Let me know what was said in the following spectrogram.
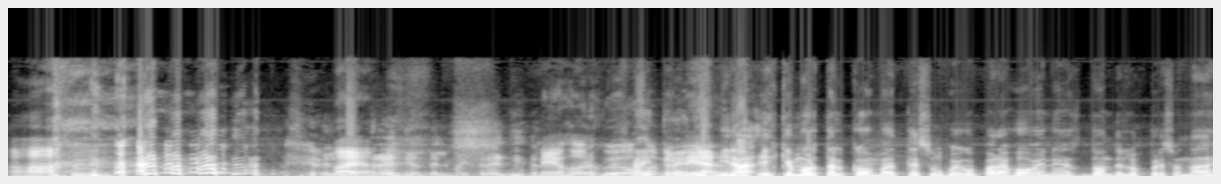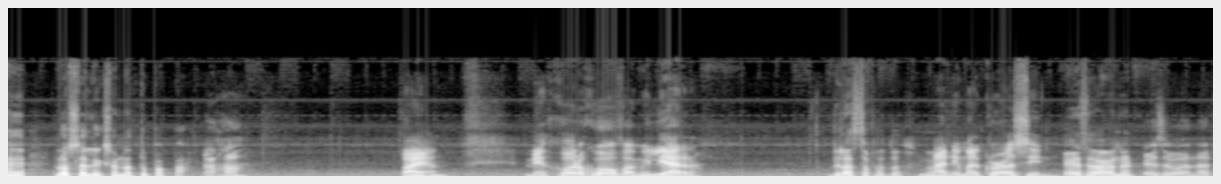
Ajá. del Mytrenial, del Mytrenial. Mejor juego familiar. Mira, es que Mortal Kombat es un juego para jóvenes donde los personajes los selecciona tu papá. Ajá. Vaya. Mejor juego familiar. The Last of Us 2. No. Animal Crossing. Ese va a ganar. Ese va a ganar.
